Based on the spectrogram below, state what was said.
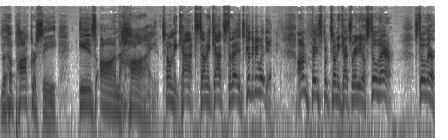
The hypocrisy is on high. Tony Katz, Tony Katz today. It's good to be with you. On Facebook, Tony Katz Radio, still there. Still there.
